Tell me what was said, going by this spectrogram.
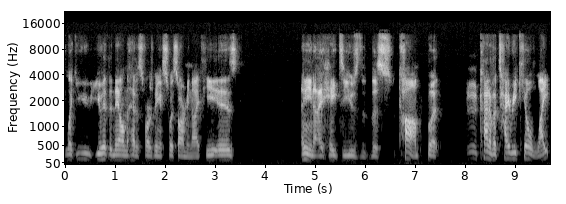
like you, you hit the nail on the head as far as being a Swiss Army knife. He is. I mean, I hate to use this comp, but uh, kind of a Tyreek Hill light,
